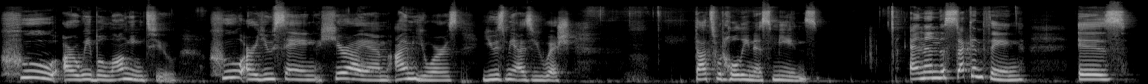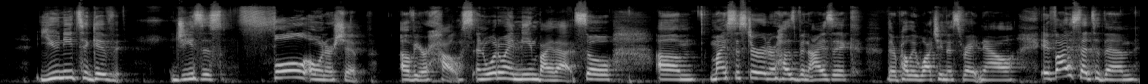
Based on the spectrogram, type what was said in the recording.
Who are we belonging to? Who are you saying, here I am, I'm yours, use me as you wish? That's what holiness means. And then the second thing is you need to give Jesus full ownership of your house. And what do I mean by that? So, um, my sister and her husband Isaac, they're probably watching this right now. If I said to them,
